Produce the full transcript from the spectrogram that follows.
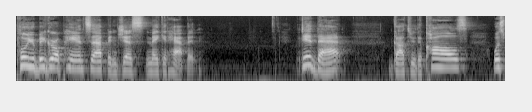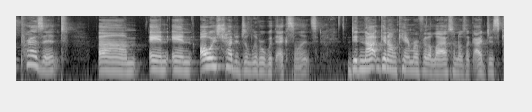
pull your big girl pants up and just make it happen. Did that, got through the calls, was present, um, and and always try to deliver with excellence. Did not get on camera for the last one. I was like, I just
